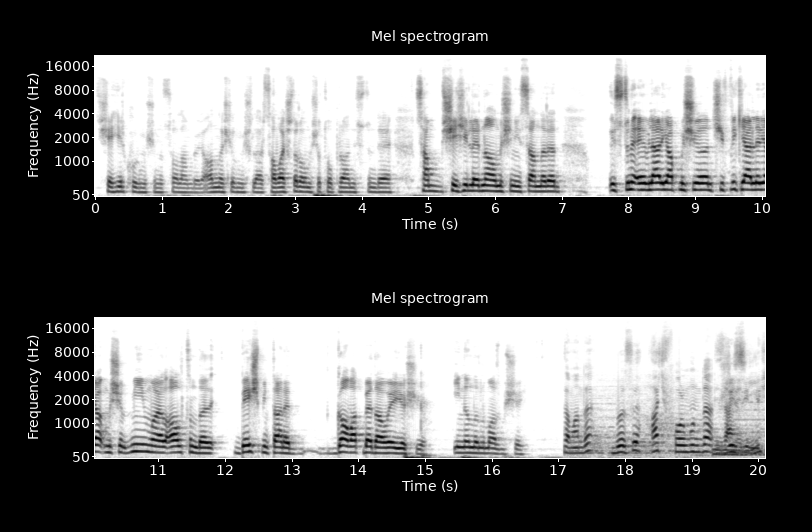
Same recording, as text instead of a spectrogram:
Şehir kurmuşsunuz falan böyle anlaşılmışlar. Savaşlar olmuş o toprağın üstünde. Sen şehirlerini almışsın insanların. Üstüne evler yapmışsın. Çiftlik yerleri yapmışsın. Meanwhile altında 5000 tane gavat bedavaya yaşıyor. İnanılmaz bir şey. zamanda burası haç formunda dizayn Rezillik. edilmiş.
